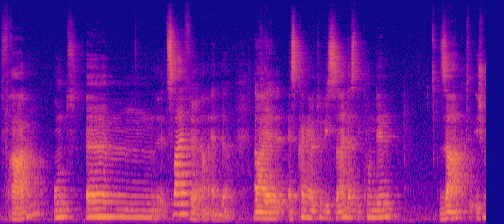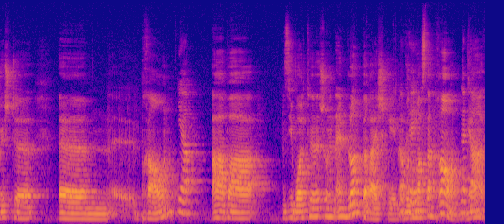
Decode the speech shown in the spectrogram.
Fragen und ähm, Zweifel am Ende. Weil okay. es kann ja natürlich sein, dass die Kundin sagt, ich möchte ähm, braun, ja. aber sie wollte schon in einen Blondbereich gehen, okay. aber du machst dann braun. Ja,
